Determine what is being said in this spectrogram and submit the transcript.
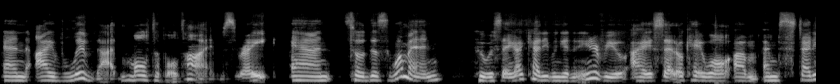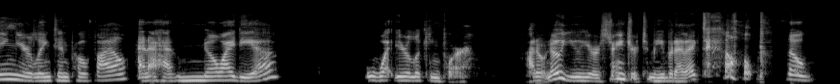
And I've lived that multiple times, right? And so this woman who was saying, I can't even get an interview. I said, okay, well, um, I'm studying your LinkedIn profile and I have no idea what you're looking for. I don't know you, you're a stranger to me, but I like to help. So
